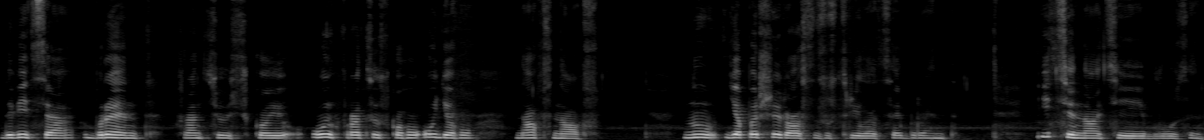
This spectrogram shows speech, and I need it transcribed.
Дивіться, бренд французької, ой, французького одягу наф-наф. Ну, я перший раз зустріла цей бренд. І ціна цієї блузи.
